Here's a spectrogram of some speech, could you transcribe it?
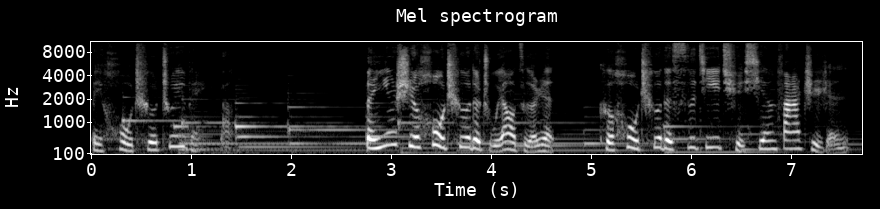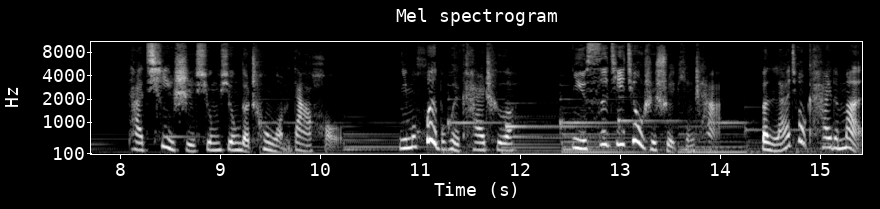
被后车追尾了。本应是后车的主要责任，可后车的司机却先发制人，他气势汹汹地冲我们大吼：“你们会不会开车？女司机就是水平差，本来就开得慢，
